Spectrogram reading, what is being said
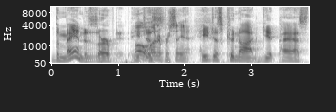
the man deserved it. He oh, just, 100%. He just could not get past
